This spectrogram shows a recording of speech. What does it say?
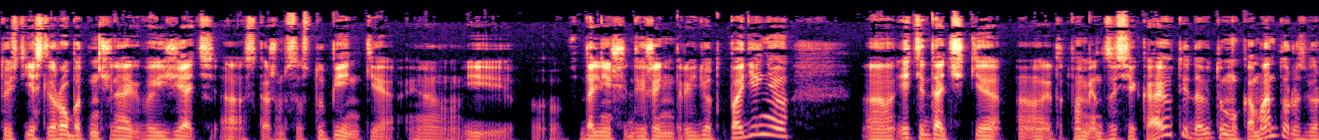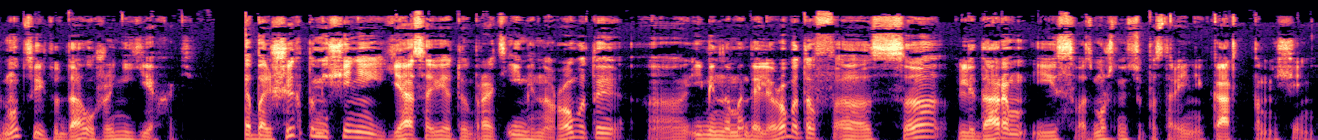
То есть, если робот начинает выезжать, э, скажем, со ступеньки э, и в дальнейшее движение приведет к падению, э, эти датчики э, этот момент засекают и дают ему команду развернуться и туда уже не ехать. Для больших помещений я советую брать именно роботы, э, именно модели роботов э, с лидаром и с возможностью построения карт помещений.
